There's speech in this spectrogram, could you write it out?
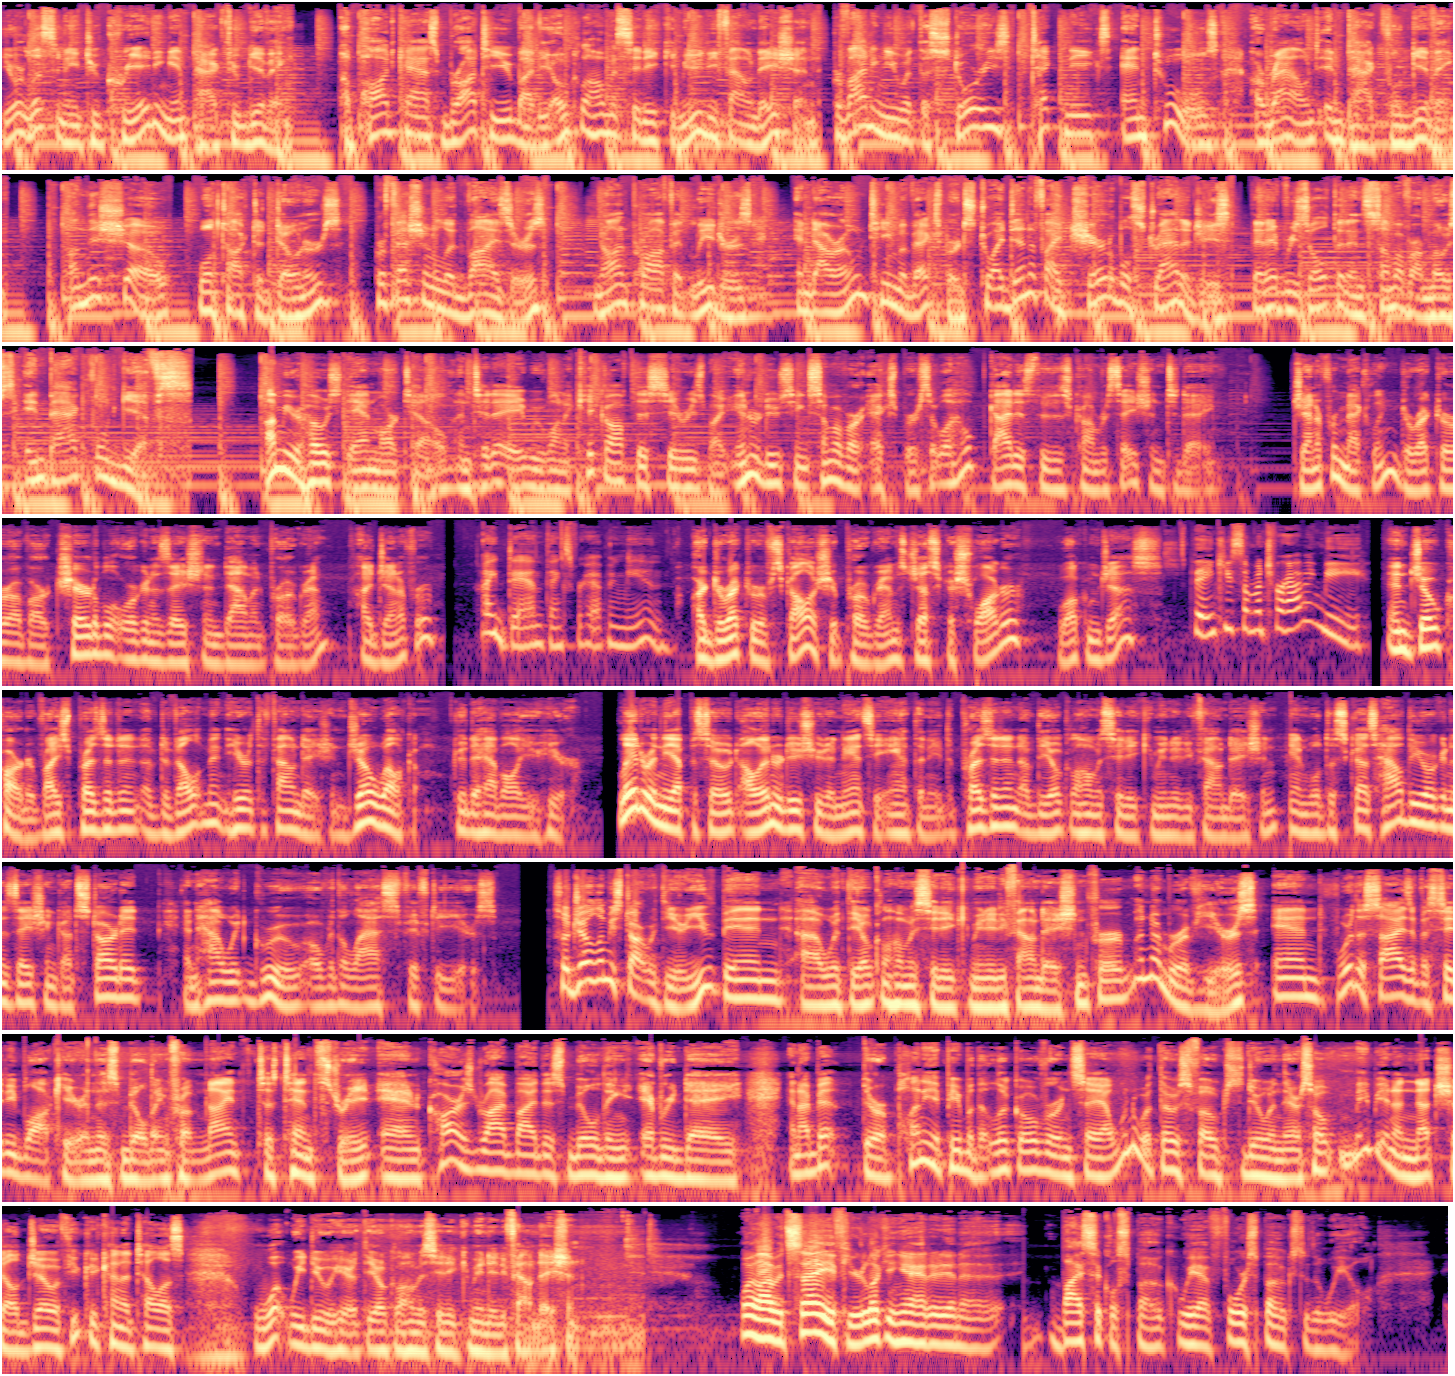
You're listening to Creating Impact Through Giving, a podcast brought to you by the Oklahoma City Community Foundation, providing you with the stories, techniques, and tools around impactful giving. On this show, we'll talk to donors, professional advisors, nonprofit leaders, and our own team of experts to identify charitable strategies that have resulted in some of our most impactful gifts. I'm your host, Dan Martell, and today we want to kick off this series by introducing some of our experts that will help guide us through this conversation today. Jennifer Meckling, Director of our Charitable Organization Endowment Program. Hi, Jennifer. Hi, Dan. Thanks for having me in. Our Director of Scholarship Programs, Jessica Schwager. Welcome, Jess. Thank you so much for having me. And Joe Carter, Vice President of Development here at the Foundation. Joe, welcome. Good to have all you here. Later in the episode, I'll introduce you to Nancy Anthony, the president of the Oklahoma City Community Foundation, and we'll discuss how the organization got started and how it grew over the last 50 years. So, Joe, let me start with you. You've been uh, with the Oklahoma City Community Foundation for a number of years, and we're the size of a city block here in this building from 9th to 10th Street, and cars drive by this building every day. And I bet there are plenty of people that look over and say, I wonder what those folks do in there. So, maybe in a nutshell, Joe, if you could kind of tell us what we do here at the Oklahoma City Community Foundation. Well, I would say if you're looking at it in a bicycle spoke, we have four spokes to the wheel.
